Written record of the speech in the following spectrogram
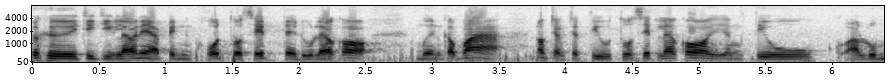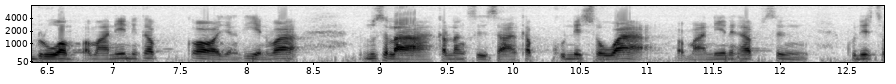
ก็คือจริงๆแล้วเนี่ยเป็นโค้ดตัวเซตแต่ดูแล้วก็เหมือนกับว่านอกจากจะติวตัวเซตแล้วก็ยังติวรวมๆประมาณนี้นะครับก็อย่างที่เห็นว่านุสรากำลังสื่อสารกับคุณเนโซวาประมาณนี้นะครับ ซึ่งคุณเนโซ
